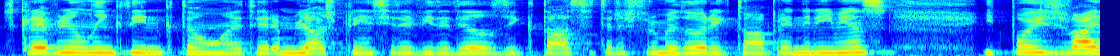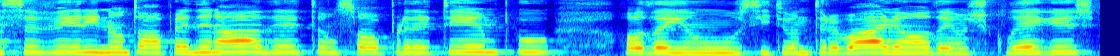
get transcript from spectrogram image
Escrevem no LinkedIn que estão a ter a melhor experiência da vida deles e que está a ser transformador e que estão a aprender imenso e depois vai-se a ver e não estão a aprender nada, estão só a perder tempo, odeiam o sítio onde trabalham, odeiam os colegas.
